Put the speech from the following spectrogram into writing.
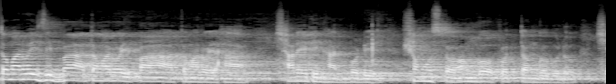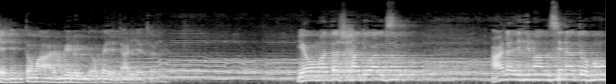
তোমার ওই জিব্বা, তোমার ওই পা, তোমার ওই হাত, সাড়ে তিন হাত বডির সমস্ত অঙ্গ প্রত্যঙ্গগুলো সেদিন তোমার বিরুদ্ধ হয়ে দাঁড়িয়ে যাবে। ইয়মাতা সাধু সিনাতুহুম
